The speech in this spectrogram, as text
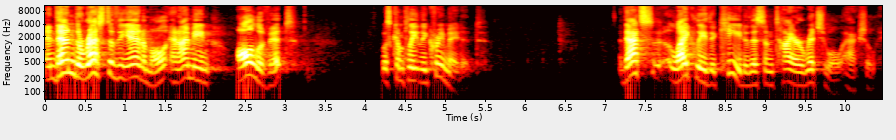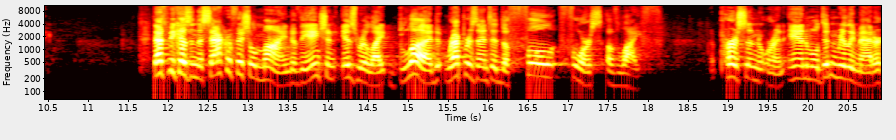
And then the rest of the animal, and I mean all of it, was completely cremated. That's likely the key to this entire ritual, actually. That's because in the sacrificial mind of the ancient Israelite, blood represented the full force of life person or an animal, didn't really matter.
